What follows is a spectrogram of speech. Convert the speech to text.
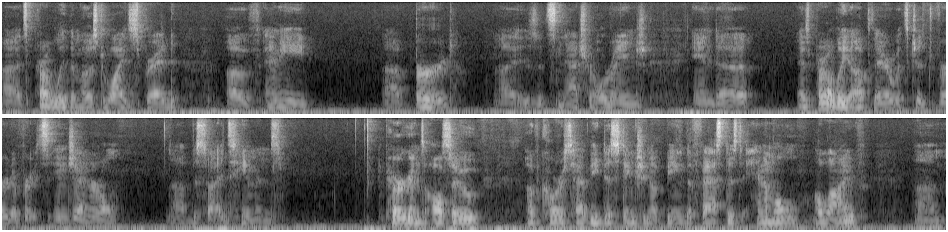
Uh, it's probably the most widespread of any uh, bird, uh, is its natural range, and uh, is probably up there with just vertebrates in general, uh, besides humans. Peregrines also of course, have the distinction of being the fastest animal alive. Um,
